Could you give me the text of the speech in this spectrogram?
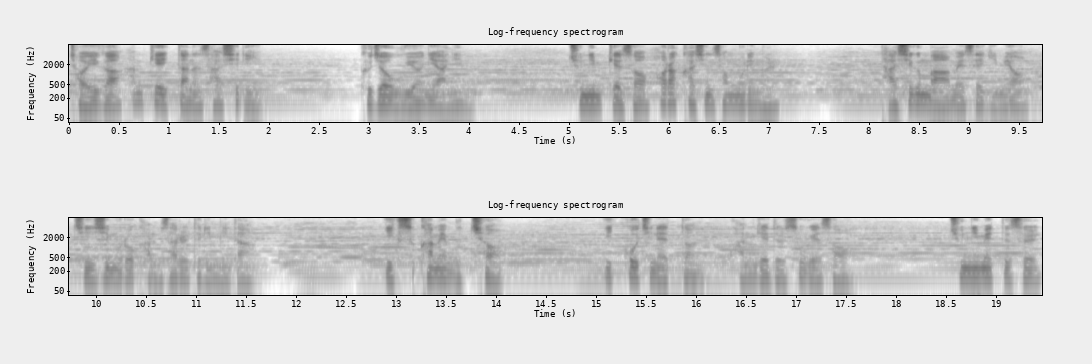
저희가 함께 있다는 사실이 그저 우연이 아닌 주님께서 허락하신 선물임을 다시금 마음에 새기며 진심으로 감사를 드립니다. 익숙함에 묻혀 잊고 지냈던 관계들 속에서 주님의 뜻을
